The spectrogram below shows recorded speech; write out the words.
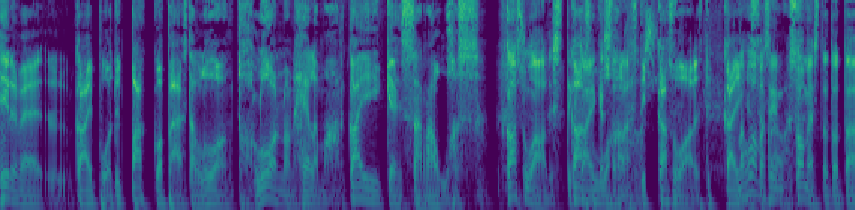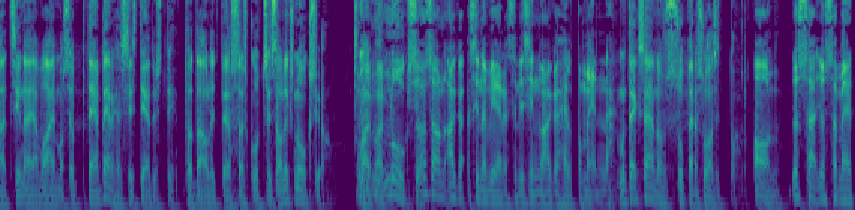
hirveä kaipuu, nyt pakko päästä luontoon, luonnon helmaan, kaikessa rauhassa. Kasuaalisti, Kasuaalisti, kasuaalisti, kaikessa Mä huomasin rauhassa. somesta, tota, että sinä ja vaimos ja teidän perhe siis tietysti tota, olitte jossain kutsissa. Oliko Nuuksio? Vai, vai... Nuuksio, se on aika siinä vieressä, niin sinne on aika helppo mennä. Mutta eikö sehän ole supersuosittu? On. Jos sä, jos sä meet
